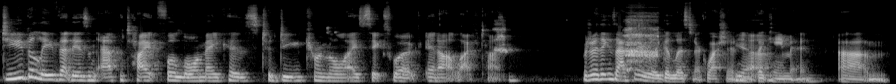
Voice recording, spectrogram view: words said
Do you believe that there's an appetite for lawmakers to decriminalize sex work in our lifetime? Which I think is actually a really good listener question yeah. that came in. Um,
